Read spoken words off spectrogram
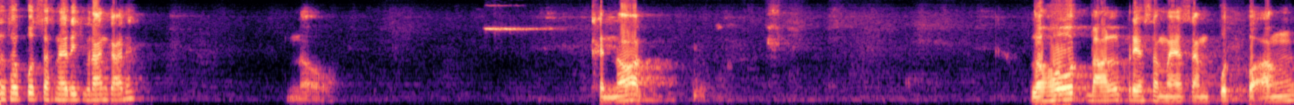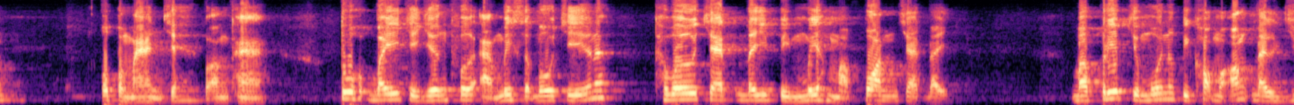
ទៅធ្វើពុទ្ធសាសនារីកចម្រើនកើតទេ No cannot រហូតដល់ព្រះសម្មាសម្ពុទ្ធព្រះអង្គឧបមាអញ្ចេះព្រះអង្គថាទោះបីជាយើងធ្វើអាមិសបូជាណាធ្វើចេតដីពីមាស1000ចេតដីបើប្រៀបជាមួយនឹងភិក្ខុមួយអង្គដែលយ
